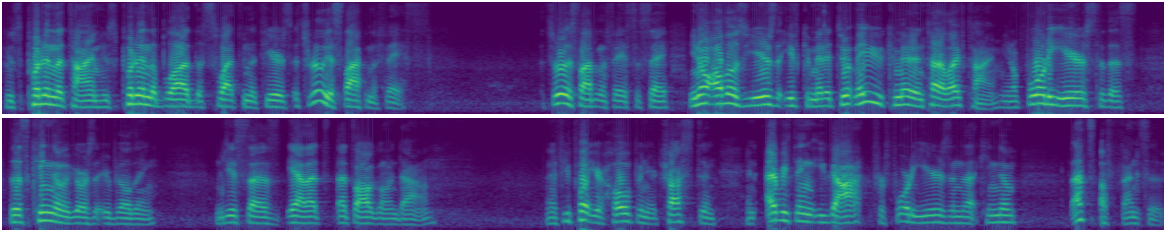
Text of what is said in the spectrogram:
who's put in the time, who's put in the blood, the sweat, and the tears, it's really a slap in the face. It's really a slap in the face to say, you know, all those years that you've committed to it, maybe you've committed an entire lifetime, you know, 40 years to this, this kingdom of yours that you're building. And Jesus says, yeah, that's, that's all going down. And if you put your hope and your trust and, and everything that you got for 40 years in that kingdom, that's offensive.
